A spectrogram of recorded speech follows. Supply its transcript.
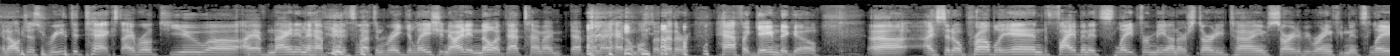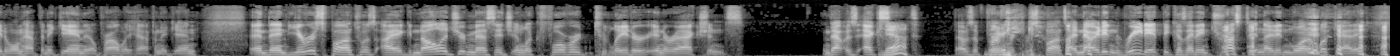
And I'll just read the text. I wrote to you, uh, I have nine and a half minutes left in regulation. Now, I didn't know at that time. I, that meant I had almost another half a game to go. Uh, I said it'll probably end five minutes late for me on our starting time. Sorry to be running a few minutes late. It won't happen again. It'll probably happen again. And then your response was, I acknowledge your message and look forward to later interactions. And that was excellent. That was a perfect response. I now I didn't read it because I didn't trust it and I didn't want to look at it.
